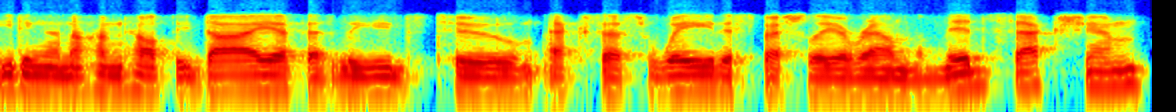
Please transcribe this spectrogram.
eating an unhealthy diet that leads to excess weight, especially around the midsection,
